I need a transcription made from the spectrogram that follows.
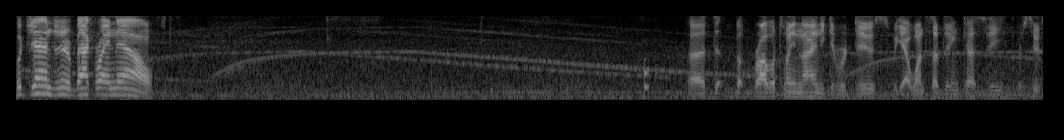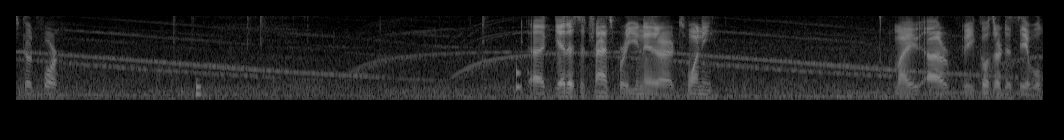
Put your hands in your back right now. Uh, Bravo 29, you can reduce. We got one subject in custody. Pursuits code 4. Uh, get us a transport unit at our 20. My our vehicles are disabled.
